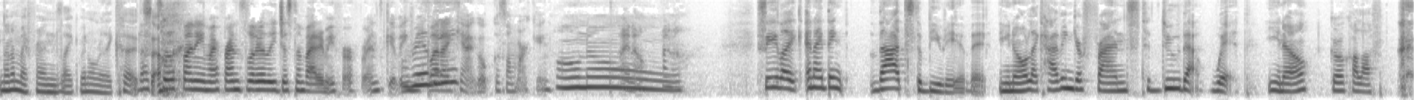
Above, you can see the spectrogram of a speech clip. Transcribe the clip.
none of my friends like we don't really cook. That's so. so funny. My friends literally just invited me for a Friendsgiving, but I can't go because I'm working. Oh no. I know, I know. See, like, and I think that's the beauty of it, you know, like having your friends to do that with, you know. Girl, call off.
